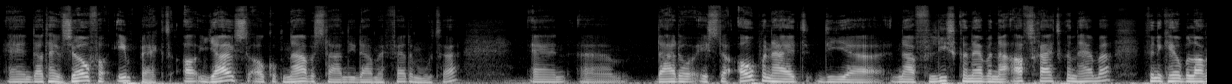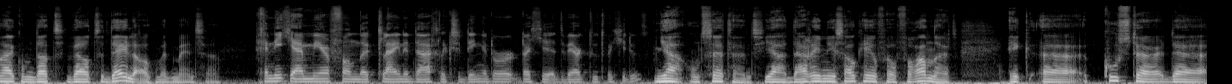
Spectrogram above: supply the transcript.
En dat heeft zoveel impact. al- Juist ook op nabestaanden die daarmee verder moeten. En ehm, daardoor is de openheid die je naar verlies kan hebben, naar afscheid kan hebben, vind ik heel belangrijk om dat wel te delen ook met mensen. Geniet jij meer van de kleine dagelijkse dingen doordat je het werk doet wat je doet? Ja, ontzettend. Ja, daarin is ook heel veel veranderd. Ik eh, koester de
